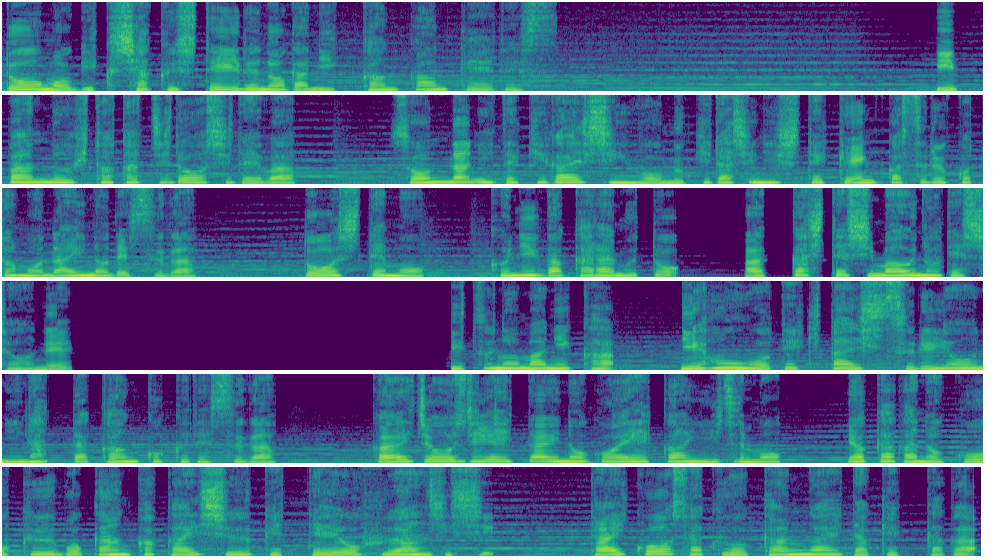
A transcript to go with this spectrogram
どうもギクシャクしているのが日韓関係です。一般の人たち同士では、そんなに敵外心をむき出しにして喧嘩することもないのですが、どうしても国が絡むと悪化してしまうのでしょうね。いつの間にか日本を敵対視するようになった韓国ですが、海上自衛隊の護衛艦出雲、ヤカガの航空母艦化回収決定を不安視し、対抗策を考えた結果が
